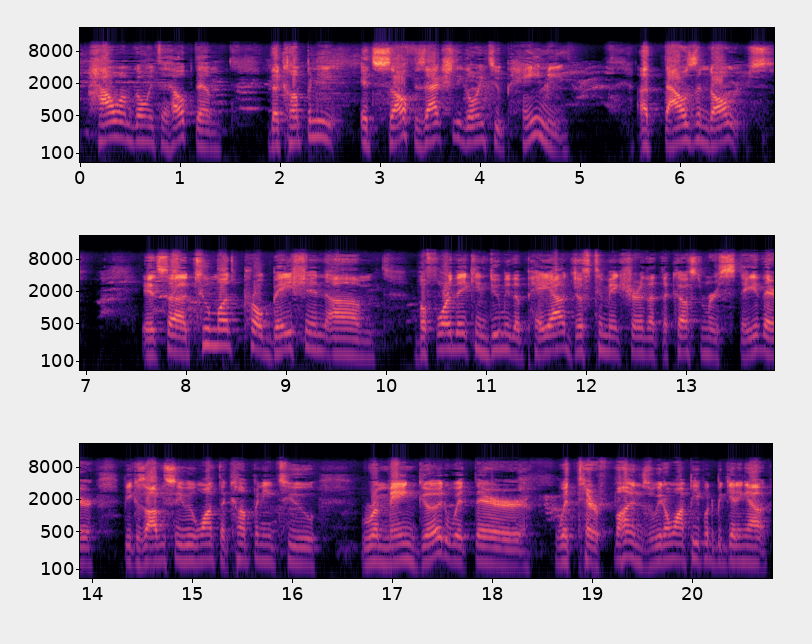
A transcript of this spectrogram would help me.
how I'm going to help them, the company itself is actually going to pay me a thousand dollars. It's a two month probation um, before they can do me the payout, just to make sure that the customers stay there, because obviously we want the company to remain good with their with their funds. We don't want people to be getting out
